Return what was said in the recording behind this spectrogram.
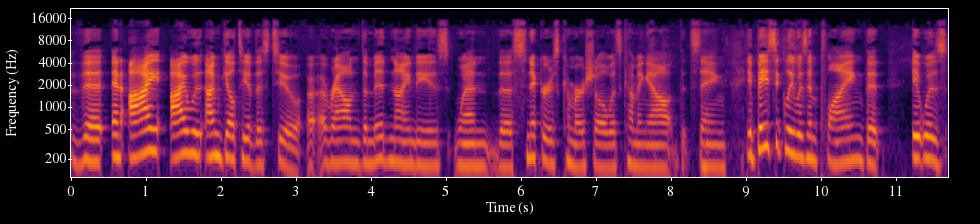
that and I I was I'm guilty of this too. A- around the mid 90s when the Snickers commercial was coming out that saying it basically was implying that it was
